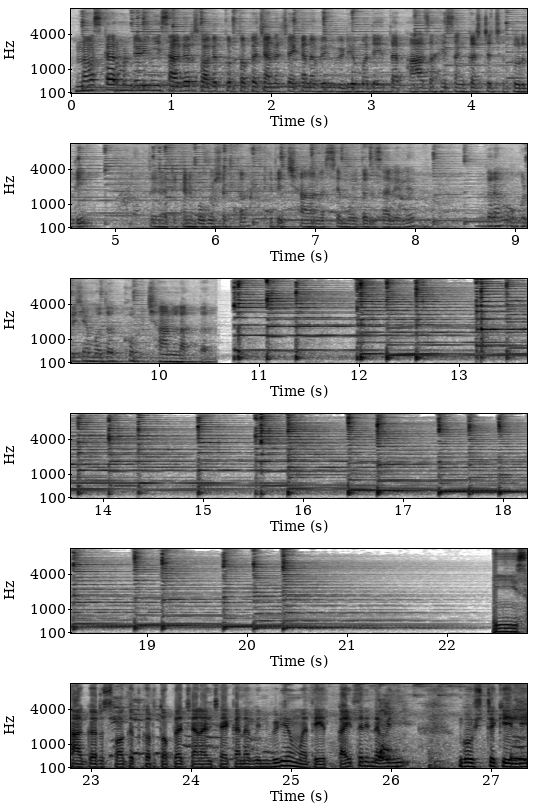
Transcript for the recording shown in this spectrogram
नमस्कार मंडळी मी सागर. स्वागत करतो आपल्या चॅनलच्या एका नवीन व्हिडिओमध्ये तर आज आहे संकष्ट चतुर्थी. तर या ठिकाणी बघू शकता किती छान असे मोदक झालेले गरम उकडीचे मोदक खूप छान लागतात. मी सागर. स्वागत करतो आपल्या चॅनलच्या एका नवीन व्हिडिओमध्ये काहीतरी नवीन गोष्ट केली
